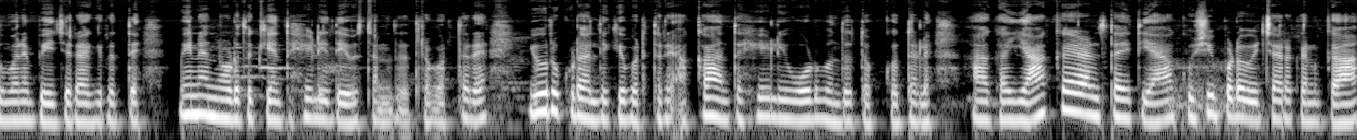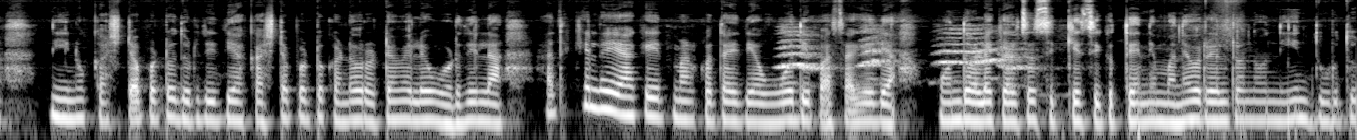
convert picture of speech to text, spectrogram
ತುಂಬಾ ಬೇಜಾರಾಗಿರುತ್ತೆ. ಮೀನನ್ನು ನೋಡೋದಕ್ಕೆ ಅಂತ ಹೇಳಿ ದೇವಸ್ಥಾನದ ಹತ್ರ ಬರ್ತಾರೆ. ಇವರು ಕೂಡ ಅಲ್ಲಿಗೆ ಬರ್ತಾರೆ. ಅಕ್ಕ ಅಂತ ಹೇಳಿ ಓಡಿ ಬಂದು ತಪ್ಕೋತಾಳೆ. ಆಗ ಯಾಕೆ ಅಳ್ತಾ ಇದೆಯಾ? ಖುಷಿ ಪಡೋ ವಿಚಾರ ಕನಕ ನೀನು ಕಷ್ಟಪಟ್ಟು ದುಡ್ದಿದ್ಯಾ? ಕಷ್ಟಪಟ್ಟು ಕಂಡವ್ರ ಹೊಟ್ಟೆ ಮೇಲೆ ಹೊಡೆದಿಲ್ಲ ಅದಕ್ಕೆಲ್ಲ ಯಾಕೆ ಇದು ಮಾಡ್ಕೋತಾ ಇದೆಯಾ? ಓದಿ ಪಾಸಾಗಿದೆಯಾ ಒಂದೊಳ್ಳೆ ಕೆಲಸ ಸಿಕ್ಕೇ ಸಿಗುತ್ತೆ. ನಿಮ್ಮ ಮನೆಯವರೆಲ್ಲರೂ ನೀನು ದುಡಿದು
